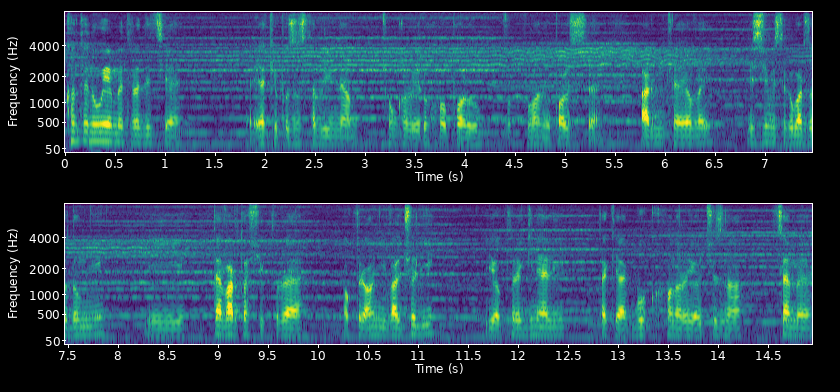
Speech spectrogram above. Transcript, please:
Kontynuujemy tradycje, e, jakie pozostawili nam członkowie ruchu oporu w okupowanej Polsce, Armii Krajowej. Jesteśmy z tego bardzo dumni i te wartości, które, o które oni walczyli i o które ginęli, takie jak Bóg, honor i ojczyzna, chcemy,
